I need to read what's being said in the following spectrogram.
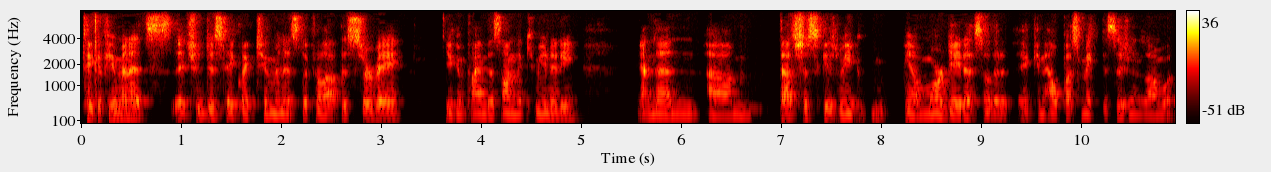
take a few minutes. It should just take like two minutes to fill out this survey. You can find this on the community. And then um, that just gives me you know, more data so that it can help us make decisions on what,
